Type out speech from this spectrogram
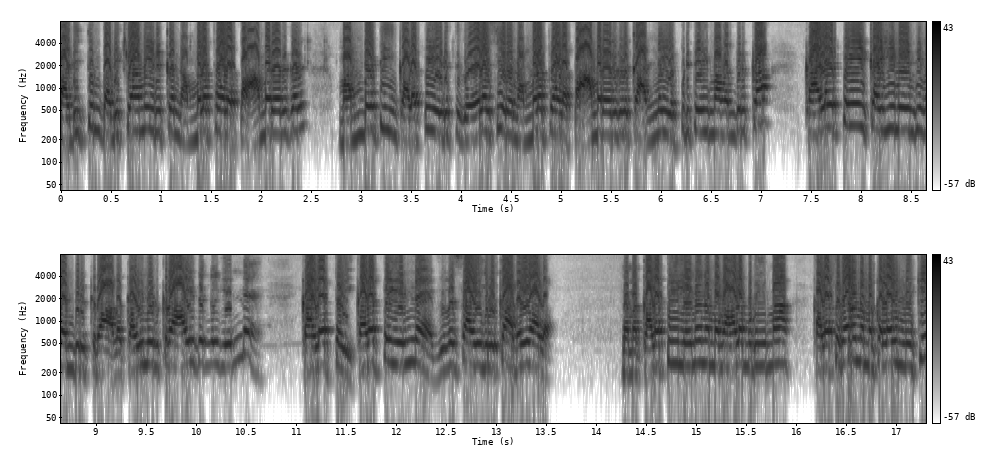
படித்தும் படிக்காம இருக்க நம்மளை போல பாமரர்கள் மம்பட்டியும் கலப்பையும் எடுத்து வேலை செய்யற நம்மளை போல பாமரர்களுக்கு அன்னை எப்படி தெரியுமா வந்திருக்கா? கலப்பையை கையிலேந்தி வந்திருக்கிறா. அவ கையில இருக்கிற ஆயுதங்கள் என்ன? கலப்பை. கலப்பை என்ன? விவசாயிகளுக்கு அடையாளம். நம்ம கலப்பை இல்லைன்னா நம்ம வாழ முடியுமா? கலப்பை தானே நமக்கெல்லாம் இன்னைக்கு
